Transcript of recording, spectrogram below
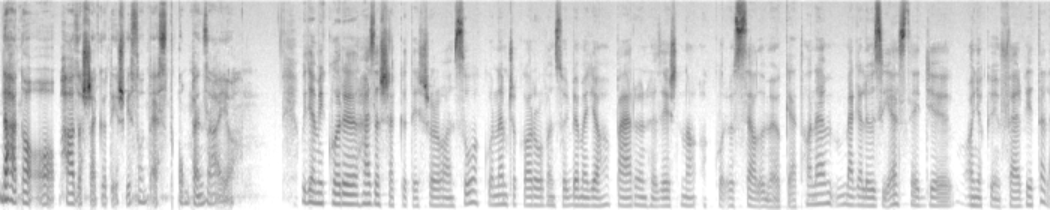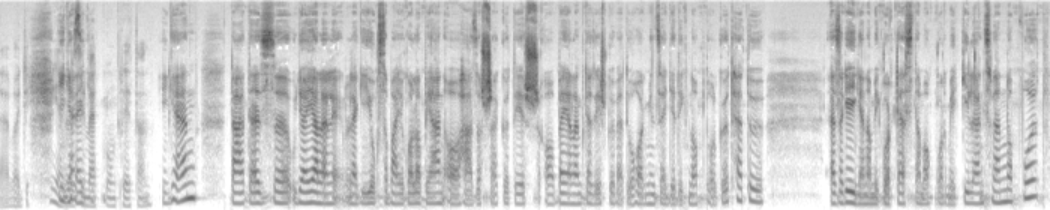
De hát a, a házasságkötés viszont ezt kompenzálja. Ugye, amikor házasságkötésről van szó, akkor nem csak arról van szó, hogy bemegy a pár önhöz, és na, akkor összeadom őket, hanem megelőzi ezt egy anyakönyv felvétele, vagy milyen igen, egy, meg konkrétan? Igen, tehát ez ugye a jelenlegi jogszabályok alapján a házasságkötés a bejelentkezést követő 31. naptól köthető. Ez régen, amikor kezdtem, akkor még 90 nap volt,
